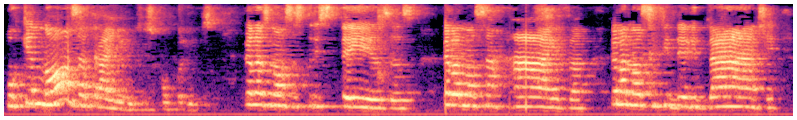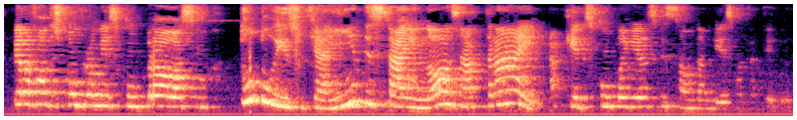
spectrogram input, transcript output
Porque nós atraímos os companheiros pelas nossas tristezas, pela nossa raiva, pela nossa infidelidade, pela falta de compromisso com o próximo, tudo isso que ainda está em nós atrai aqueles companheiros que são da mesma categoria.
